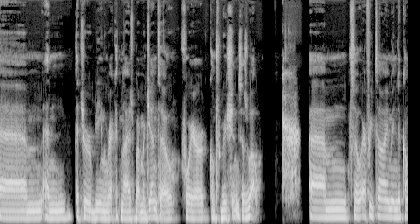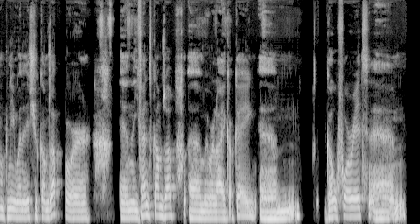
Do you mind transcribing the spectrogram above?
Um, and that you're being recognized by Magento for your contributions as well. Um, so every time in the company when an issue comes up or an event comes up, um, we were like, okay, um, go for it. Um,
